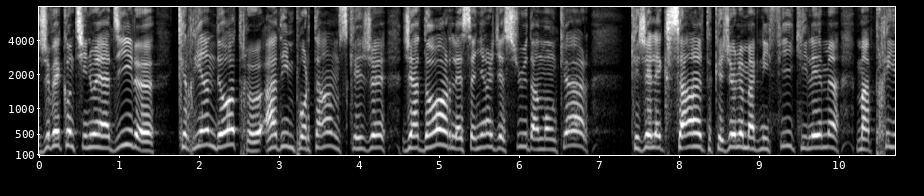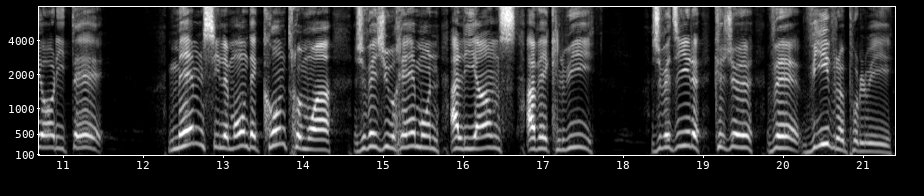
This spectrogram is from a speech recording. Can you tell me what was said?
Je vais continuer à dire euh, que rien d'autre a d'importance, que j'adore le Seigneur Jésus dans mon cœur, que je l'exalte, que je le magnifie, qu'il est ma priorité. Même si le monde est contre moi, je vais jurer mon alliance avec lui. Je veux dire que je vais vivre pour lui,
